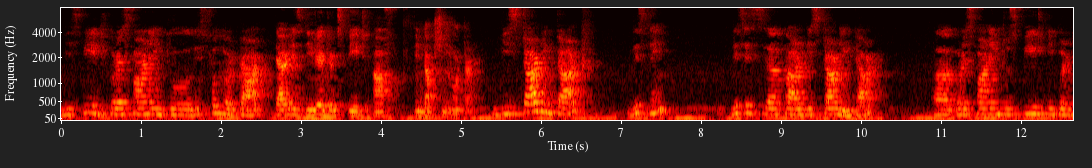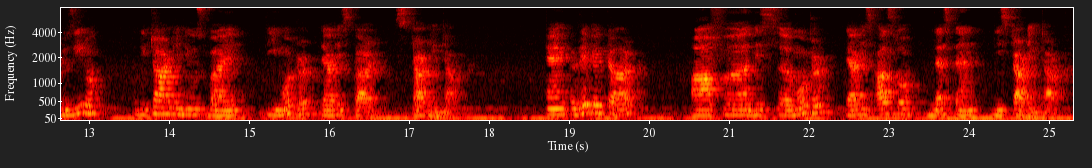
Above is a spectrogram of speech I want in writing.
the speed corresponding to this full load torque that is the rated speed of induction motor. The starting torque, this thing, this is uh, called the starting torque uh, corresponding to speed equal to 0 the torque induced by the motor that is called starting torque. And rated torque of uh, this uh, motor that is also less than the starting torque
